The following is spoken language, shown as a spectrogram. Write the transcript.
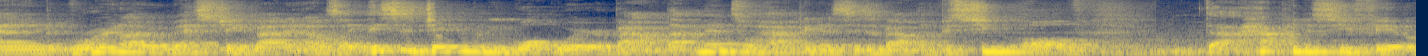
And Roy and I were messaging about it, and I was like, this is genuinely what we're about. That mental happiness is about the pursuit of that happiness you feel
